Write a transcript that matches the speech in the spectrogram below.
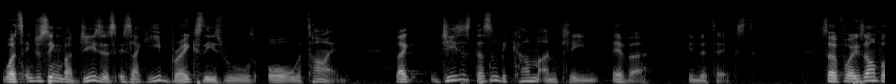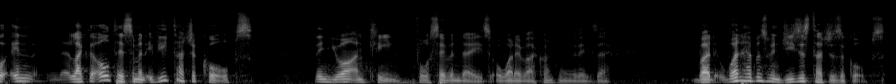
what's interesting about Jesus is like he breaks these rules all the time. Like Jesus doesn't become unclean ever in the text. So, for example, in like the Old Testament, if you touch a corpse, then you are unclean for seven days or whatever. I can't remember the exact. But what happens when Jesus touches a corpse?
